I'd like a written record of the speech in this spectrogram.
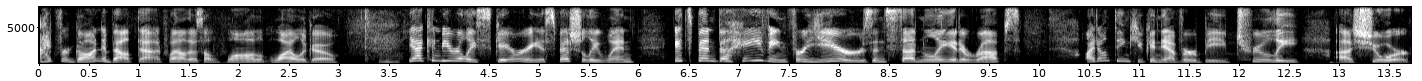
I'd forgotten about that. Wow, that was a while, while ago. Mm. Yeah, it can be really scary, especially when it's been behaving for years and suddenly it erupts. I don't think you can ever be truly uh, sure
